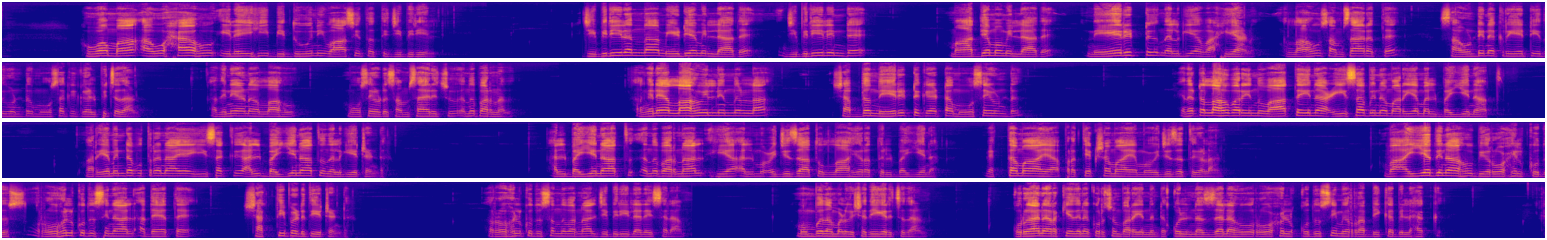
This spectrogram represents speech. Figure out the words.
ഹുവ മാ ഔഹാഹു ഇലൈഹി ബിദൂനി വാസിത്തത്തി ജിബിരിയിൽ ജിബിരിയിൽ എന്ന മീഡിയം ഇല്ലാതെ ജിബിരിയിലിന്റെ മാധ്യമമില്ലാതെ നേരിട്ട് നൽകിയ വഹിയാണ്. അള്ളാഹു സംസാരത്തെ സൗണ്ടിനെ ക്രിയേറ്റ് ചെയ്തുകൊണ്ട് മൂസക്ക് കേൾപ്പിച്ചതാണ്. അതിനെയാണ് അള്ളാഹു മൂസയോട് സംസാരിച്ചു എന്ന് പറഞ്ഞത്. അങ്ങനെ അള്ളാഹുവിൽ നിന്നുള്ള ശബ്ദം നേരിട്ട് കേട്ട മൂസയുണ്ട്. എന്നിട്ട് അള്ളാഹു പറയുന്നു വാത്തൈന ഈസബിന് മറിയം അൽ ബയ്യനാത്ത്. മറിയമിന്റെ പുത്രനായ ഈസക്ക് അൽ ബയ്യനാത്ത് നൽകിയിട്ടുണ്ട്. അൽ ബയ്യനാത്ത് എന്ന് പറഞ്ഞാൽ ഹിയ അൽ മൊയ്ജിസാത്തുല്ലാഹിറത്തുൽ ബയ്യന വ്യക്തമായ പ്രത്യക്ഷമായ മൊയ്ജിസത്തുകളാണ് വ അയ്യദിനാഹു ബി റോഹിൽ കുദുസ് റോഹുൽ കുദുസിനാൽ അദ്ദേഹത്തെ ശക്തിപ്പെടുത്തിയിട്ടുണ്ട്. റോഹുൽ കുദുസ് എന്ന് പറഞ്ഞാൽ ജിബിരിൽ അലൈഹിസ്സലാം മുമ്പ് നമ്മൾ വിശദീകരിച്ചതാണ്. ഖുർആൻ ഇറക്കിയതിനെക്കുറിച്ചും പറയുന്നുണ്ട്. കുൽ നസ്സലഹു റോഹുൽ ഖുദുസി മിർ റബ്ബിക ബിൽ ഹക്ക്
